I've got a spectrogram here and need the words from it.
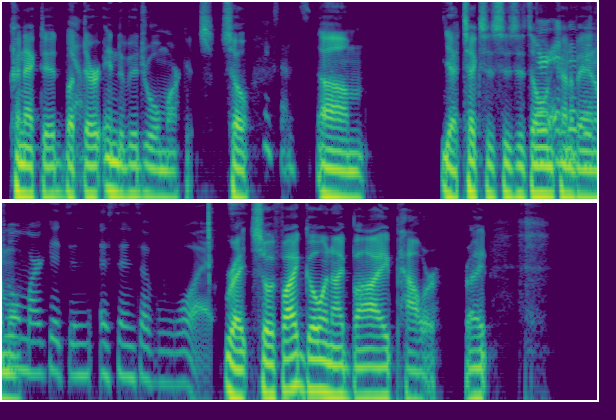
connected, but Yeah. they're individual markets. So Makes sense. um yeah, Texas is its They're own kind of animal. markets in a sense of what? Right. So if I go and I buy power, right?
